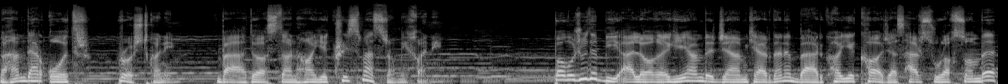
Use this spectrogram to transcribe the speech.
و هم در قطر رشد کنیم. و داستانهای کریسمس را می‌خوانیم. با وجود بیعلاقگی هم به جمع کردن برگ های کاج از هر سوراخ سنبه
